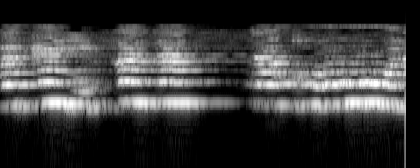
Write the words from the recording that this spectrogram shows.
فكيف تتقون؟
